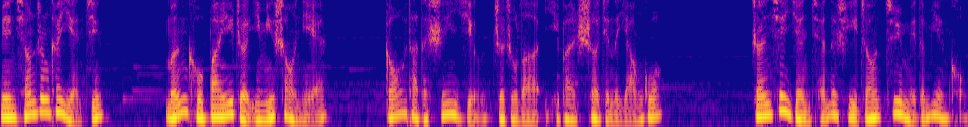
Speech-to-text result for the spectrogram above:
勉强睁开眼睛，门口扮依着一名少年，高大的身影遮住了一半射进的阳光，展现眼前的是一张俊美的面孔，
